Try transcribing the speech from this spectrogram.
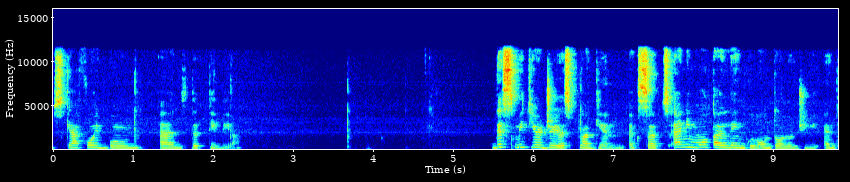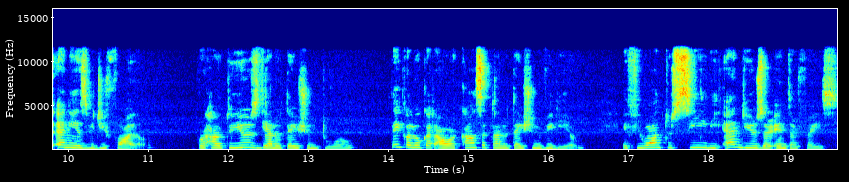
Scaphoid bone and the tibia. This Meteor.js plugin accepts any multilingual ontology and any SVG file. For how to use the annotation tool, take a look at our concept annotation video. If you want to see the end-user interface,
